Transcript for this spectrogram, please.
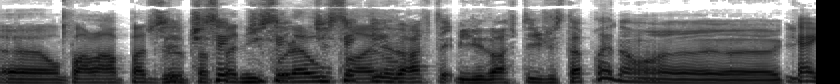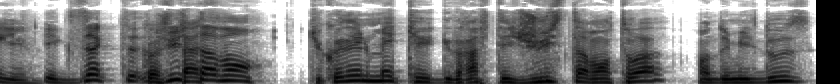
Euh, on parlera pas de Tu Papa sais, tu sais, Nicolas tu sais qu'il est drafté, il est drafté juste après, non, euh, Kyle? Exact, Costas. juste avant. Tu connais le mec qui est drafté juste avant toi, en 2012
